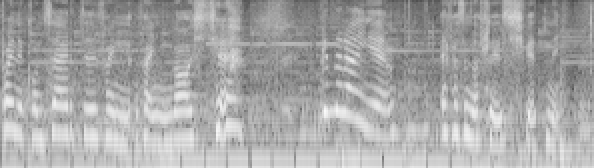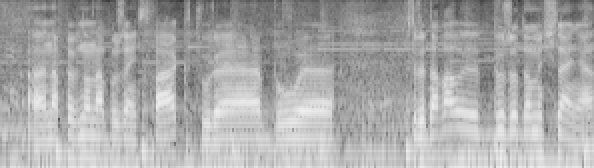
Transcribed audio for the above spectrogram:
Fajne koncerty, fajni, fajni goście. Generalnie FSM zawsze jest świetny. Na pewno nabożeństwa, które były, które dawały dużo do myślenia.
